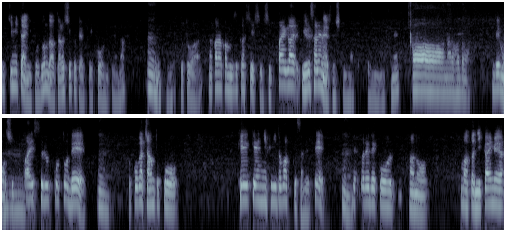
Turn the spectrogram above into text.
うちみたいにこう、どんどん新しいことやっていこうみたいな、うん。ことは、なかなか難しいし、失敗が許されない組織になってくるんですね。ああ、なるほど。でも、うん失敗することで、うん。そこがちゃんとこう、経験にフィードバックされて、うん。で、それでこう、あの、また2回目は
